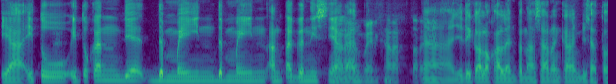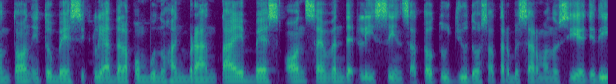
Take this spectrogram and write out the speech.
ya itu itu kan dia the main the main antagonisnya Nah, kan. main karakter. Nah, jadi kalau kalian penasaran kalian bisa tonton itu basically adalah pembunuhan berantai based on seven deadly sins atau tujuh dosa terbesar manusia. Jadi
